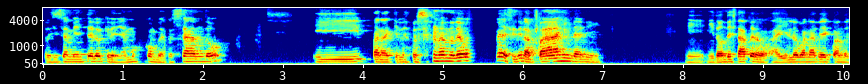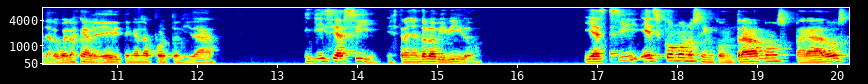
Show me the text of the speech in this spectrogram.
precisamente lo que veníamos conversando y para que las personas no le voy a decir ni la página ni, ni, dónde está, pero ahí lo van a ver cuando ya lo vuelvan a leer y tengan la oportunidad. Y dice así, extrañando lo vivido. Y así es como nos encontrábamos parados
